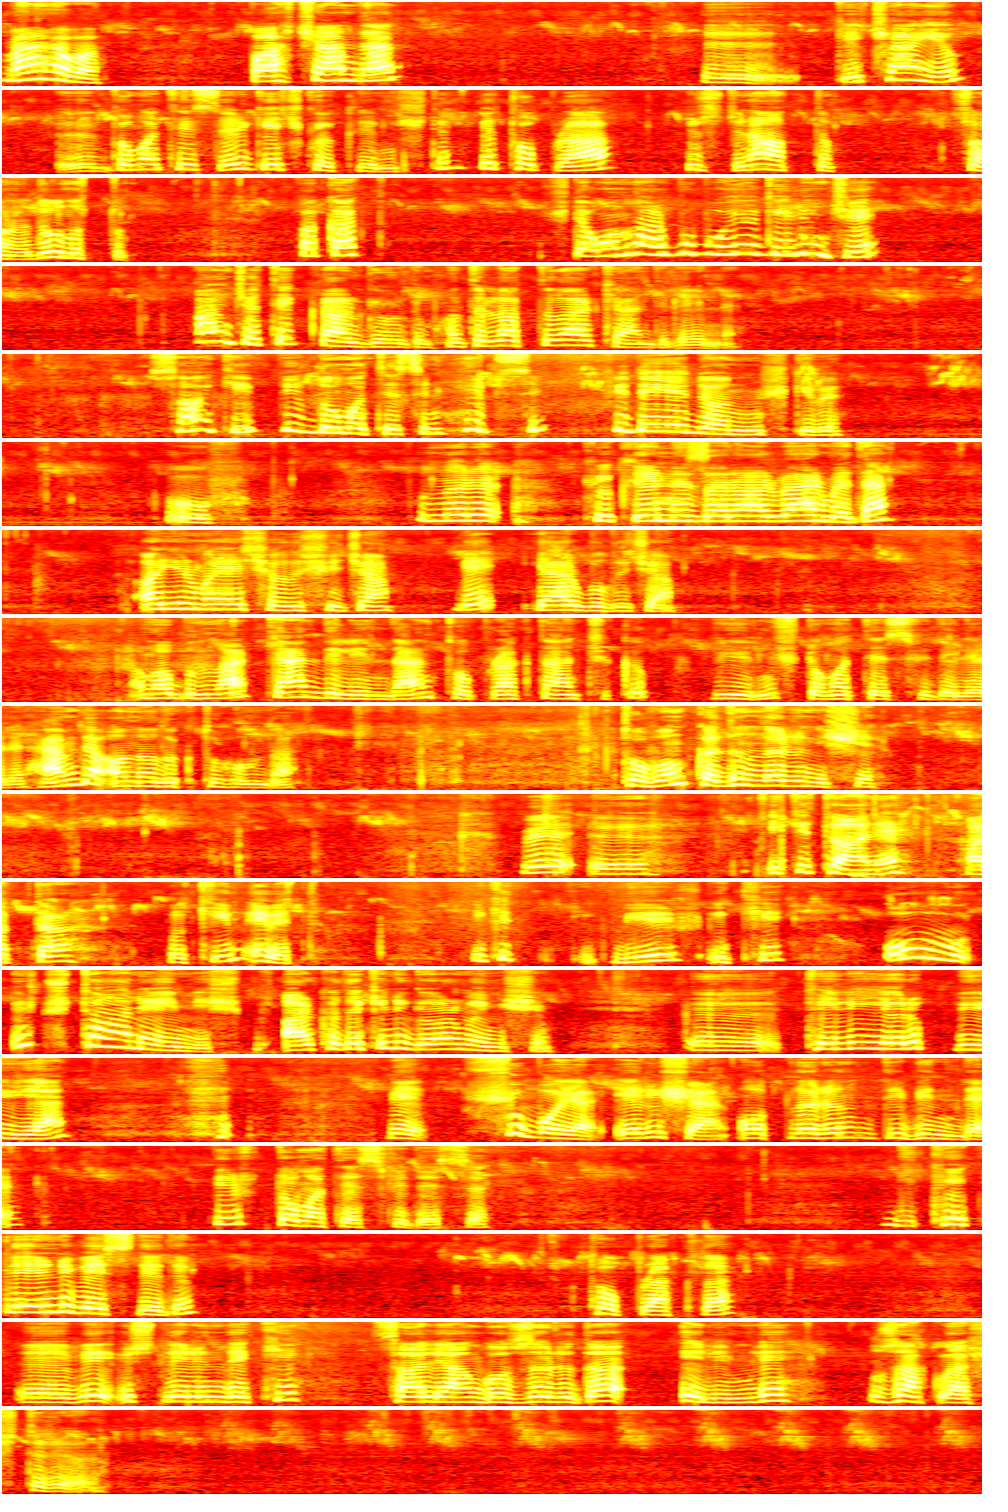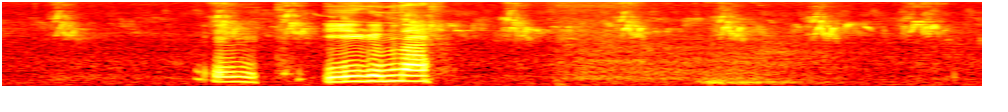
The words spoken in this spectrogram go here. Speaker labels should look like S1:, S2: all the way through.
S1: Merhaba. Bahçemden e, geçen yıl e, domatesleri geç köklemiştim ve toprağı üstüne attım. Sonra da unuttum. Fakat işte onlar bu boya gelince anca tekrar gördüm. Hatırlattılar kendilerini. Sanki bir domatesin hepsi fideye dönmüş gibi. Of. Bunları köklerine zarar vermeden ayırmaya çalışacağım ve yer bulacağım. Ama bunlar kendiliğinden topraktan çıkıp büyümüş domates fideleri. Hem de analık tohumda. Tohum kadınların işi. Ve e, iki tane hatta bakayım evet iki bir iki o üç taneymiş. Arkadakini görmemişim. E, teli yarıp büyüyen ve şu boya erişen otların dibinde bir domates fidesi. Köklerini besledim toprakla Ee, ve üstlerindeki salyangozları da elimle uzaklaştırıyorum. Evet, iyi günler.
